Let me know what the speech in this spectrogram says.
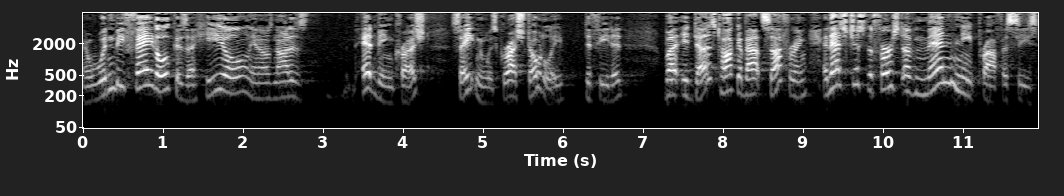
And it wouldn't be fatal because a heel, you know, is not his head being crushed. Satan was crushed totally, defeated. But it does talk about suffering, and that's just the first of many prophecies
